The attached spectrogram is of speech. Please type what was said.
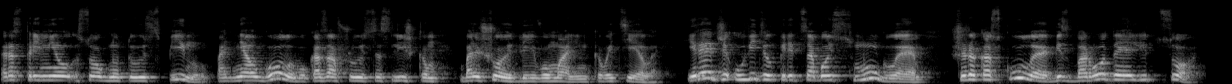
распрямил согнутую спину, поднял голову, казавшуюся слишком большой для его маленького тела, и Реджи увидел перед собой смуглое, широкоскулое, безбородое лицо.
